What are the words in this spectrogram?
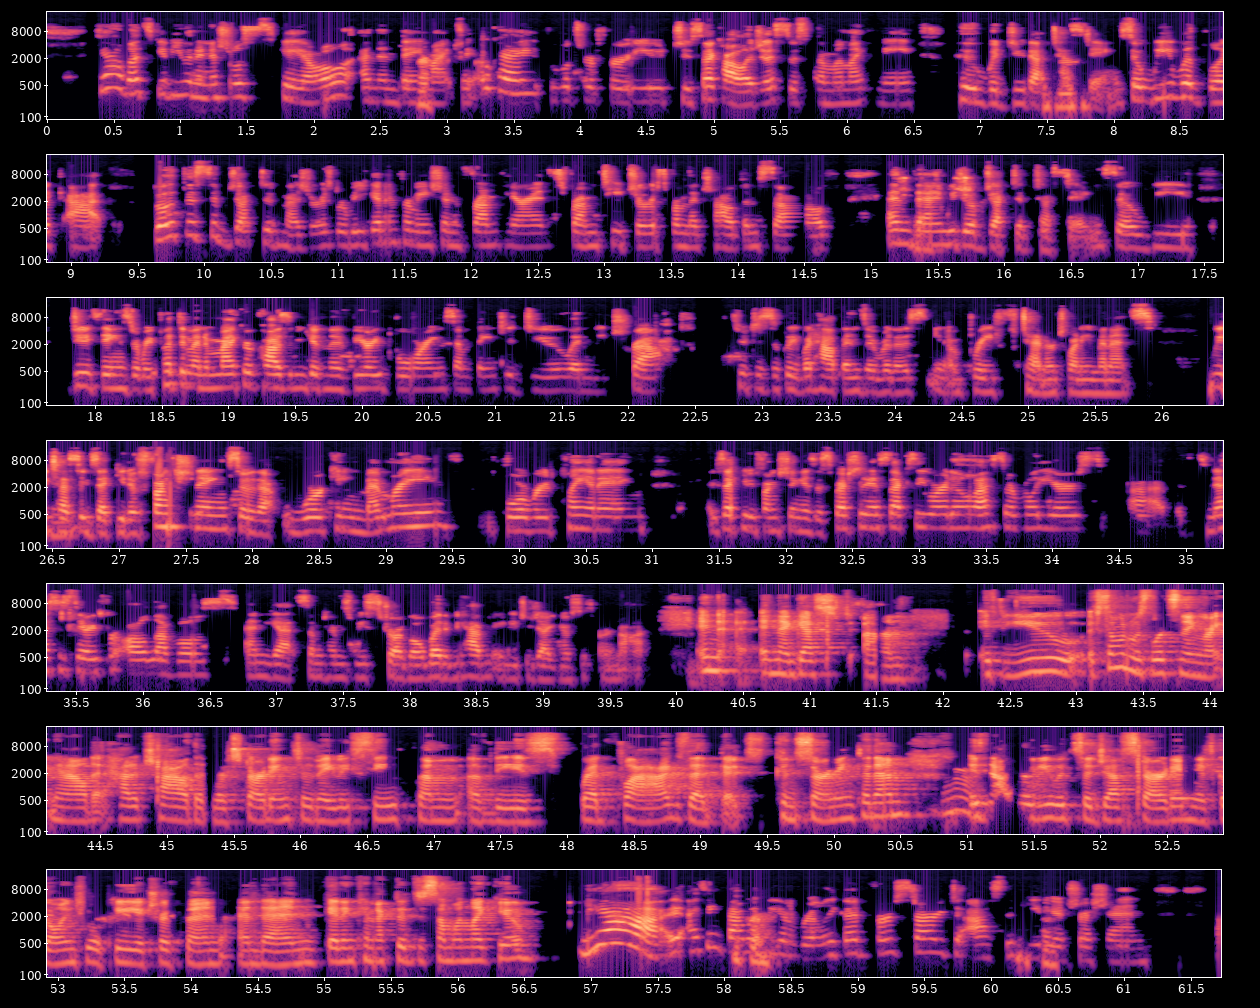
yeah, let's give you an initial scale. And then they might say, okay, let's refer you to psychologists, so someone like me who would do that mm-hmm. testing. So we would look at both the subjective measures where we get information from parents, from teachers, from the child themselves, and then we do objective testing. So we do things where we put them in a microcosm, give them a very boring something to do, and we track statistically what happens over those, you know, brief 10 or 20 minutes. We test executive functioning, so that working memory forward planning. Executive functioning is especially a sexy word in the last several years. Uh, it's necessary for all levels, and yet sometimes we struggle whether we have an ADHD diagnosis or not. And and I guess um, if you if someone was listening right now that had a child that they're starting to maybe see some of these red flags that that's concerning to them mm. is that where you would suggest starting is going to a pediatrician and then getting connected to someone like you yeah, I, I think that okay. would be a really good first start to ask the pediatrician.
